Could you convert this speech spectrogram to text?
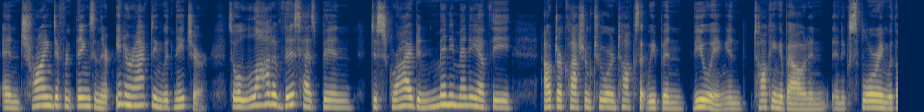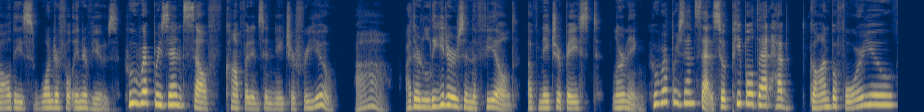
and trying different things and they're interacting with nature. So a lot of this has been described in many, many of the outdoor classroom tour and talks that we've been viewing and talking about and, and exploring with all these wonderful interviews. Who represents self confidence in nature for you? Ah, are there leaders in the field of nature based learning? Who represents that? So people that have gone before you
